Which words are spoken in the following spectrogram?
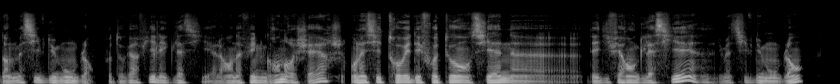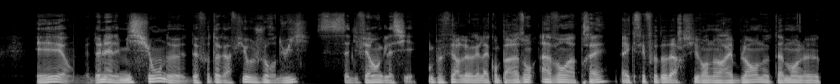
dans le massif du Mont Blanc, photographier les glaciers. Alors on a fait une grande recherche, on a essayé de trouver des photos anciennes euh, des différents glaciers du massif du Mont Blanc. Et on lui a donné la mission de, photographier aujourd'hui ces différents glaciers. On peut faire la comparaison avant-après avec ces photos d'archives en noir et blanc, notamment le,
